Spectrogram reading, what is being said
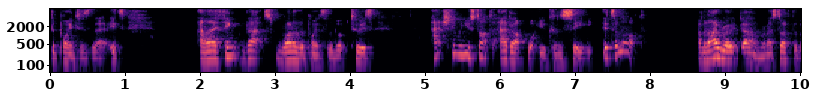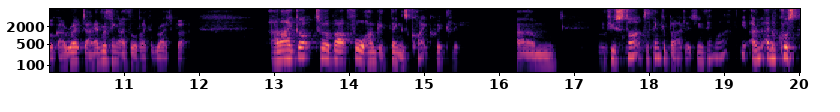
the point is there. It's, and I think that's one of the points of the book too is actually when you start to add up what you can see, it's a lot. I mean, I wrote down, when I started the book, I wrote down everything I thought I could write about. And I got to about 400 things quite quickly. Um, if you start to think about it, you think, well, and, and, of course,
